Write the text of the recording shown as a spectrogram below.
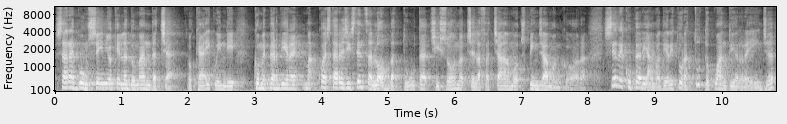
sarebbe un segno che la domanda c'è, ok? Quindi come per dire ma questa resistenza l'ho battuta, ci sono, ce la facciamo, spingiamo ancora. Se recuperiamo addirittura tutto quanto il range,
